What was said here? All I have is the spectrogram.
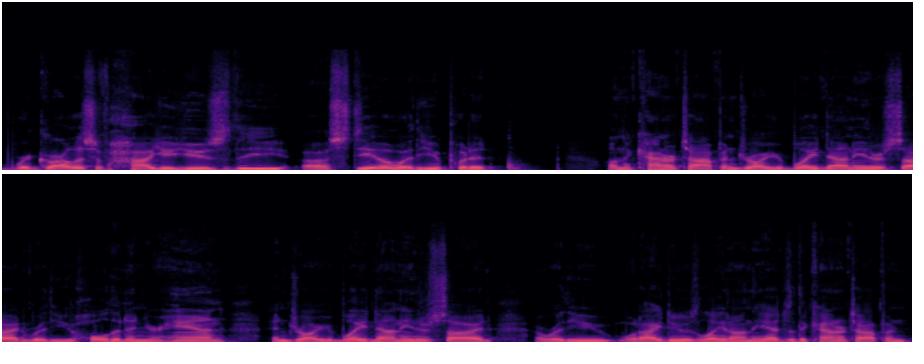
regardless of how you use the uh, steel, whether you put it on the countertop and draw your blade down either side, whether you hold it in your hand and draw your blade down either side, or whether you, what I do is lay it on the edge of the countertop and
